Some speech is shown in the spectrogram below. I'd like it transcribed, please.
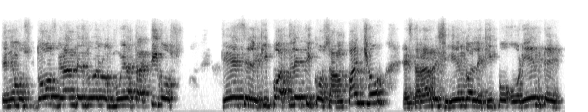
tenemos dos grandes duelos muy atractivos, que es el equipo Atlético San Pancho, estará recibiendo al equipo Oriente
